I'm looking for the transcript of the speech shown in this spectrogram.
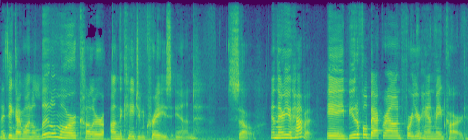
I think I want a little more color on the Cajun Craze end. So, and there you have it. A beautiful background for your handmade card.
